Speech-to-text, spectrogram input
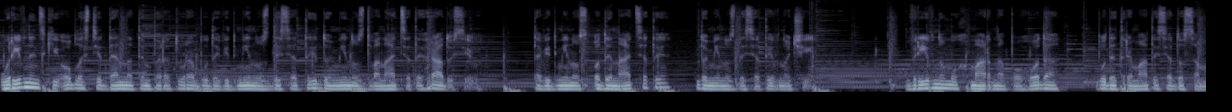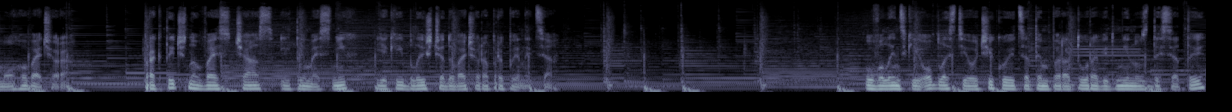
У Рівненській області денна температура буде від мінус 10 до мінус 12 градусів та від мінус 11 до мінус 10 вночі. В Рівному хмарна погода буде триматися до самого вечора. Практично весь час йтиме сніг, який ближче до вечора припиниться. У Волинській області очікується температура від мінус 10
